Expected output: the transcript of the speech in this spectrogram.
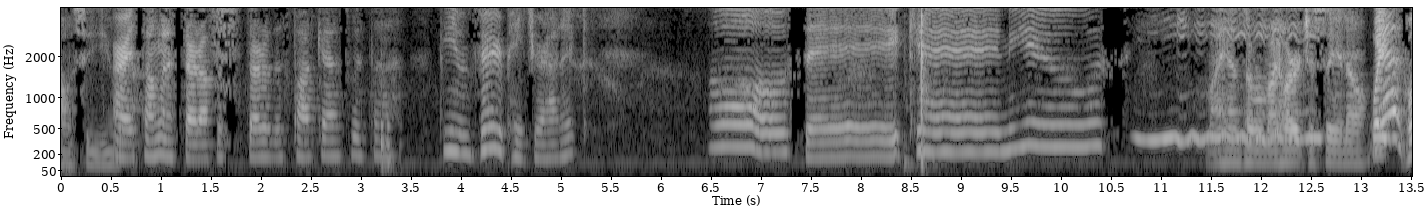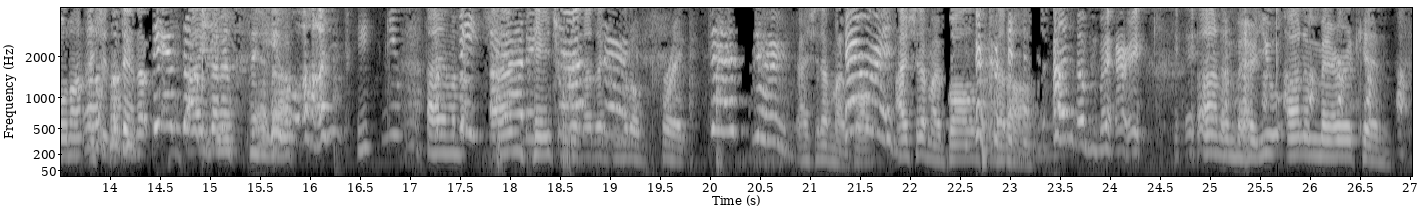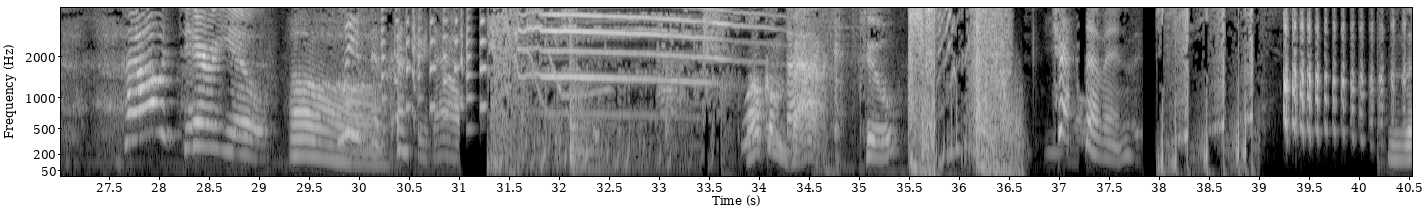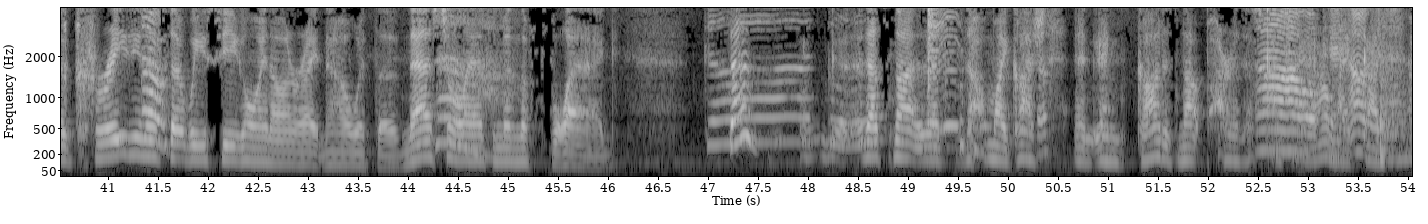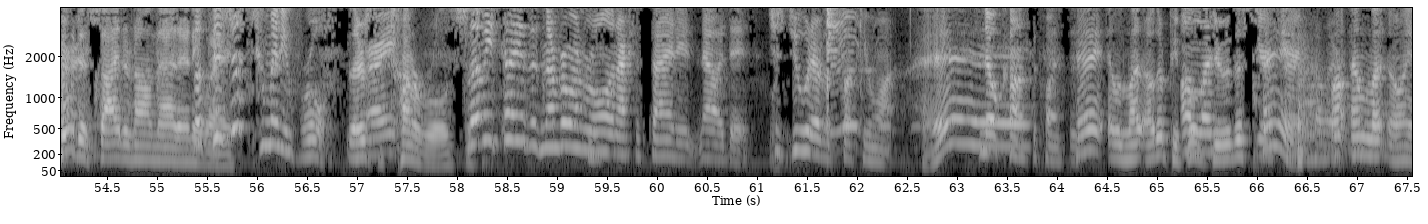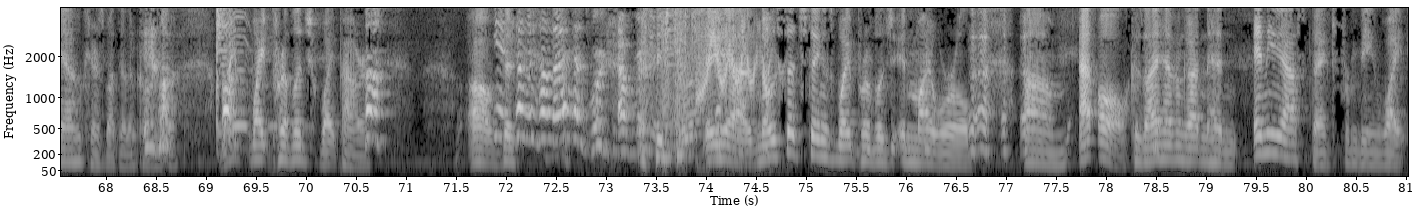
Oh, see you. All right, so I'm going to start off the start of this podcast with uh, being very patriotic. Oh, say, can you see? My hands over my heart, just so you know. Wait, Yes. hold on. I should Oh, stand up. Stand up. I gotta stand you up. Unpa- you I'm an unpatriotic bastard. little prick. bastard. I should have my Terrorist. ball. I should have my balls cut off. Terrorist Un-American. Un-Amer- you un-American. How dare you? Oh. Leave this country now. Welcome back to Track 7. the craziness Oh. that we see going on right now with the national anthem and the flag. That that's not that's oh my gosh and and God is not part of this oh, country. Oh, Oh, my okay, god, who right. decided on that anyway? Look, there's just too many rules. There's right? a ton of rules. Just, Let me tell you the number one rule in our society nowadays. Just do whatever the fuck you want. hey, No consequences. Hey, and let other people Unless do the same. color Well, and let, oh yeah, who cares about the other colors? White, white privilege, white power. Oh, Yeah, tell me how that has worked out for you. yeah, no such thing as white privilege in my world um, at all because I haven't gotten ahead in any aspect from being white.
